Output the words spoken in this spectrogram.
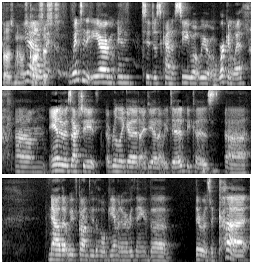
Bozeman was yeah, closest. Went, went to the ER and to just kind of see what we were working with. Um, and it was actually a really good idea that we did because uh, now that we've gone through the whole gamut of everything, the there was a cut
